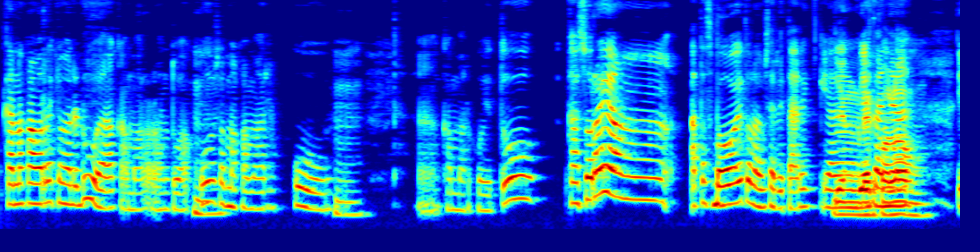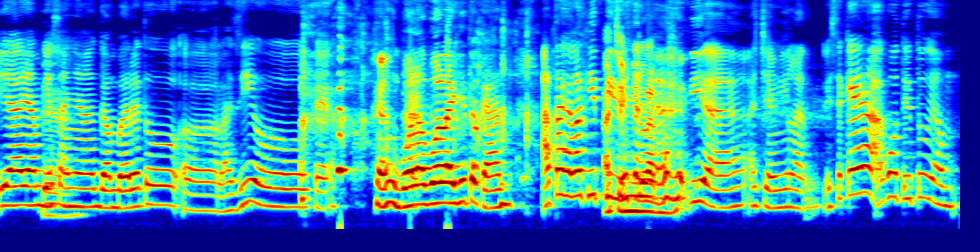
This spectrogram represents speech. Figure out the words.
karena kamarnya cuma ada dua, kamar orang tuaku Hmm. sama kamarku. Mm. Nah kamarku itu kasurnya yang atas bawah itu lah bisa ditarik, yang, Yang biasanya, ya yang Iya. biasanya gambarnya tuh eh, Lazio, kayak yang bola-bola gitu kan, atau Hello Kitty AC biasanya, Milan. iya AC Milan. Biasanya kayak aku waktu itu yang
